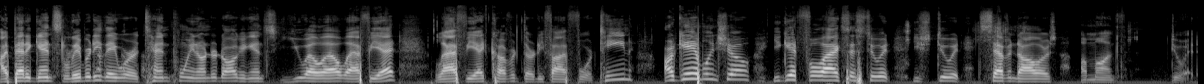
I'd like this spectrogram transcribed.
I bet against Liberty. They were a 10 point underdog against ULL Lafayette. Lafayette covered 35 14. Our gambling show, you get full access to it. You should do it. $7 a month. Do it.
